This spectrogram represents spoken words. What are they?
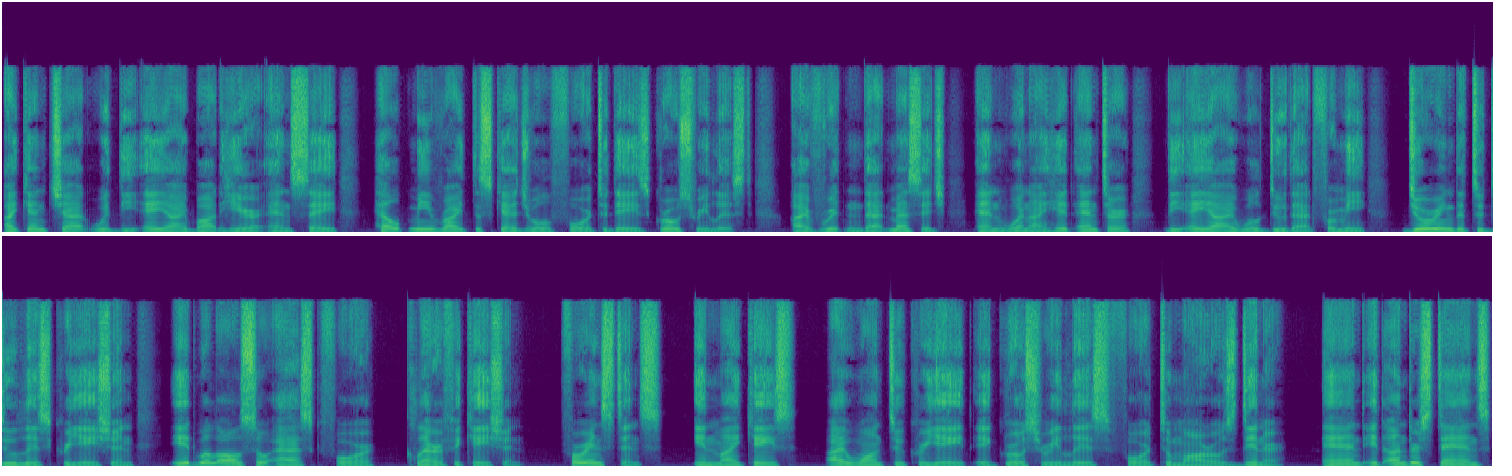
I can chat with the AI bot here and say, help me write the schedule for today's grocery list. I've written that message, and when I hit enter, the AI will do that for me. During the to-do list creation, it will also ask for clarification. For instance, in my case, I want to create a grocery list for tomorrow's dinner. And it understands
